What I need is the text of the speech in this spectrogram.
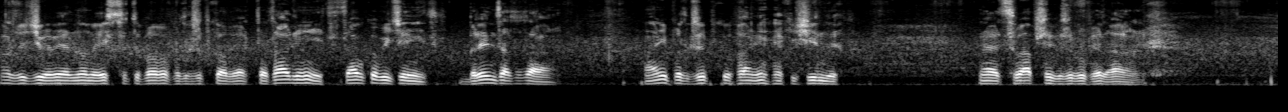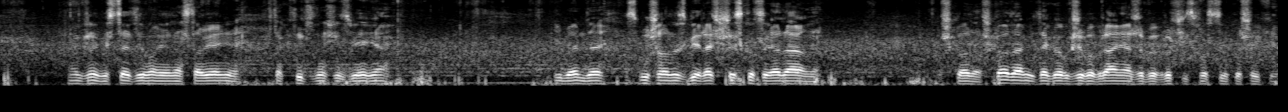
Odwiedziłem jedno miejsce typowo podgrzybkowe. Totalnie nic, całkowicie nic. Bryndza totalna ani podgrzybków, ani jakichś innych, nawet słabszych grzybów jadalnych. Także niestety moje nastawienie taktyczne się zmienia i będę zmuszony zbierać wszystko co jadalne. Szkoda, szkoda mi tego grzybobrania, żeby wrócić z pustym koszykiem.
